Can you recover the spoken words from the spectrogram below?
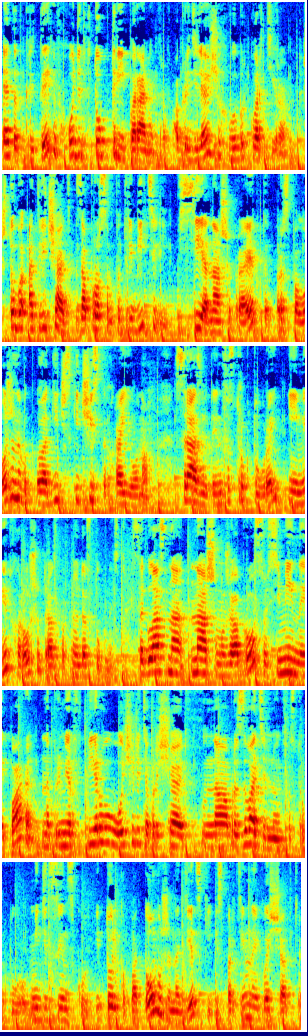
этот критерий входит в топ-3 параметров, определяющих выбор квартиры. Чтобы отвечать запросам потребителей, все наши проекты расположены в экологически чистых районах с развитой инфраструктурой и имеют хорошую транспортную доступность. Согласно нашему же опросу, семейные пары, например, в первую очередь обращают на образовательную инфраструктуру, медицинскую, и только потом уже на детские и спортивные площадки.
